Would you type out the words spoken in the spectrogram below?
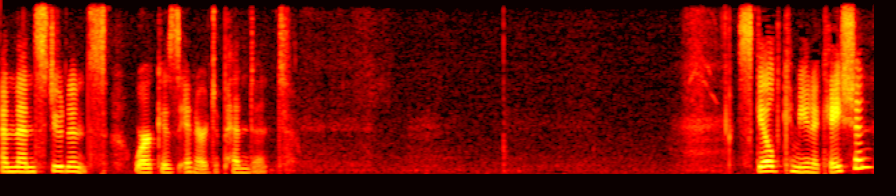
And then students work is interdependent. Skilled communication.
